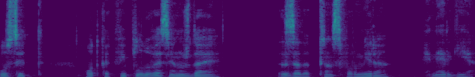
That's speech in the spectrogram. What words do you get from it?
усет от какви плодове се нуждае, за да трансформира енергия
